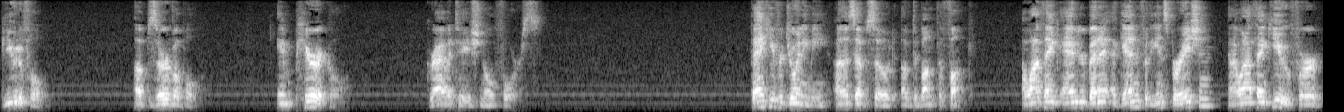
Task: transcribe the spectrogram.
Beautiful, observable, empirical, gravitational force. Thank you for joining me on this episode of Debunk the Funk. I want to thank Andrew Bennett again for the inspiration, and I want to thank you for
